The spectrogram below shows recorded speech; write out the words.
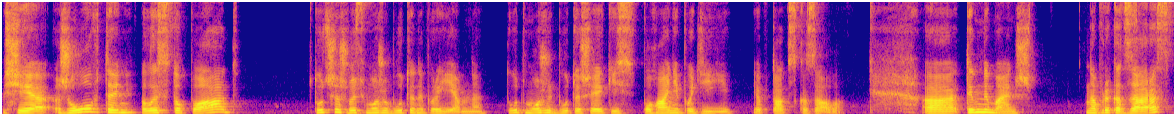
ще жовтень, листопад, тут ще щось може бути неприємне. Тут можуть бути ще якісь погані події, я б так сказала. Е, Тим не менш, наприклад, зараз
